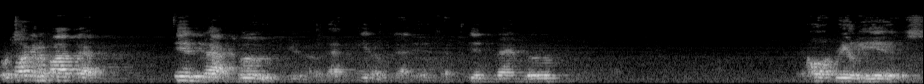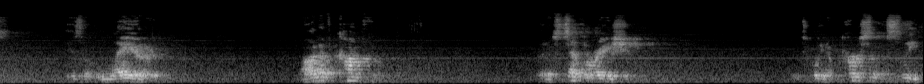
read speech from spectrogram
We're talking about that thin bamboo, you know, that, you know that is, that thin bamboo. And all it really is, is a layer, not of comfort, but of separation between a person asleep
